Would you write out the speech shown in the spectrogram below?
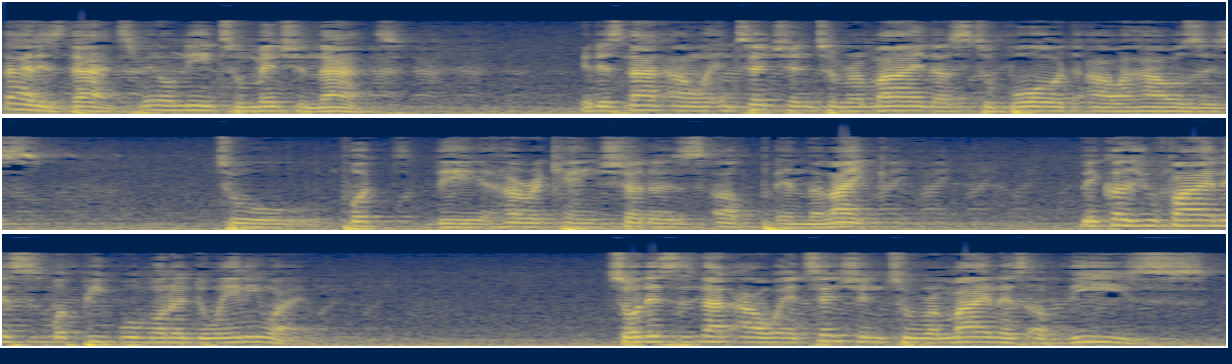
that is that. We don't need to mention that. It is not our intention to remind us to board our houses, to put the hurricane shutters up and the like because you find this is what people are going to do anyway. So this is not our intention to remind us of these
